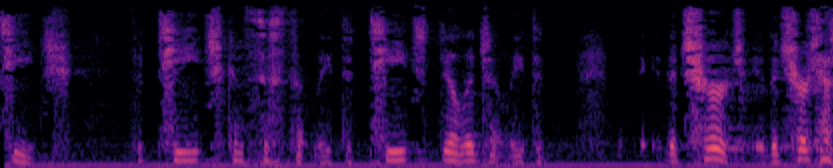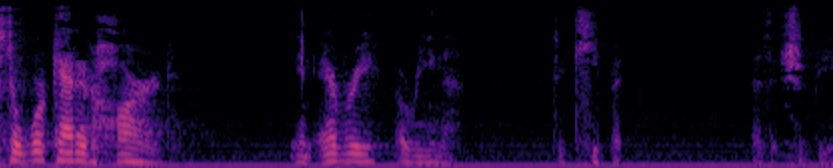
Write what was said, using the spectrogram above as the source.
teach, to teach consistently, to teach diligently, to, the church, the church has to work at it hard in every arena to keep it as it should be.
